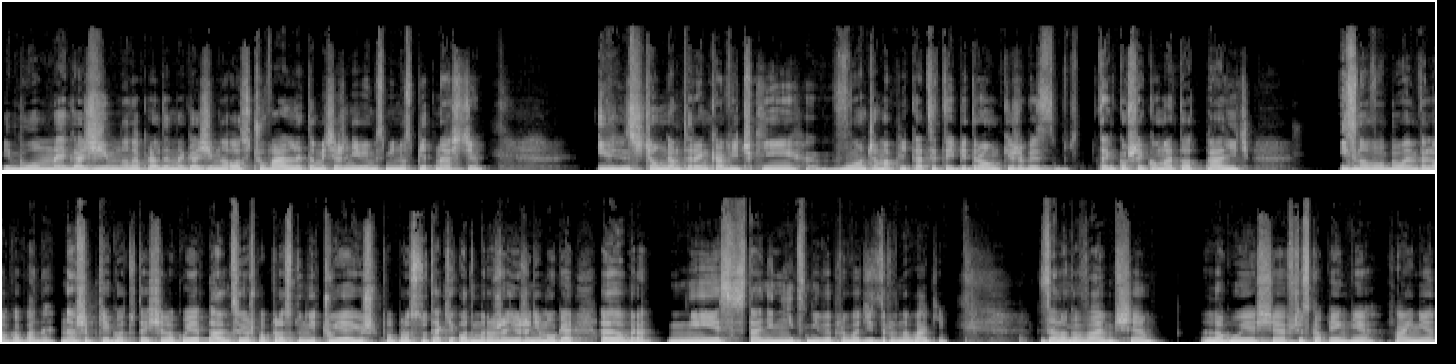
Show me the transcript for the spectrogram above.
I było mega zimno, naprawdę mega zimno. Odczuwalne to myślę, że nie wiem, z minus 15. I ściągam te rękawiczki, włączam aplikację tej biedronki, żeby tego szejkomata odpalić. I znowu byłem wylogowany. Na szybkiego tutaj się loguję. Palce już po prostu nie czuję, już po prostu takie odmrożenie, że nie mogę. Ale dobra, nie jest w stanie nic nie wyprowadzić z równowagi. Zalogowałem się, loguję się, wszystko pięknie, fajnie.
